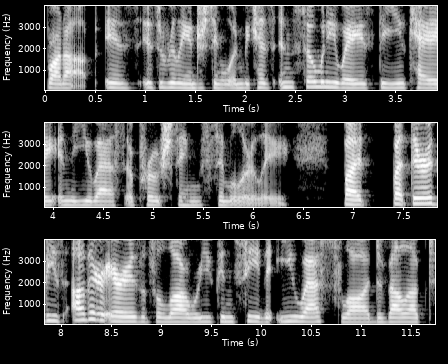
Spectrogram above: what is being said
brought up is is a really interesting one because in so many ways the UK and the US approach things similarly. But but there are these other areas of the law where you can see that US law developed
